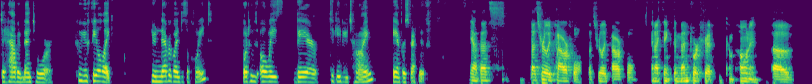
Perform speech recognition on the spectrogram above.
to have a mentor who you feel like you're never going to disappoint, but who's always there to give you time and perspective. Yeah, that's that's really powerful. That's really powerful. And I think the mentorship component of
